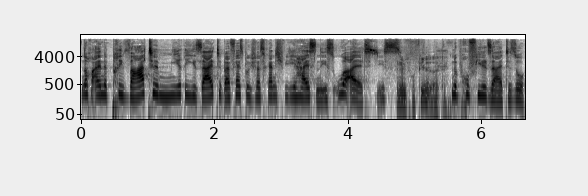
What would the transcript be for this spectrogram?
noch eine private Miri-Seite bei Facebook. Ich weiß gar nicht, wie die heißen. Die ist uralt. Die ist Eine Profilseite. eine Profilseite. So,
